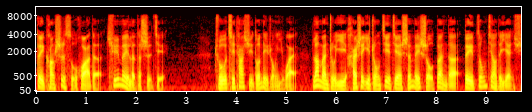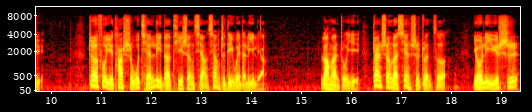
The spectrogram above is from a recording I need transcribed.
对抗世俗化的祛魅了的世界。除其他许多内容以外，浪漫主义还是一种借鉴审美手段的对宗教的延续，这赋予它史无前例的提升想象之地位的力量。浪漫主义战胜了现实准则，有利于诗，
